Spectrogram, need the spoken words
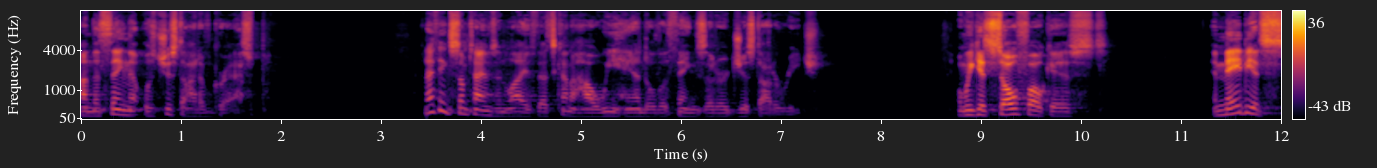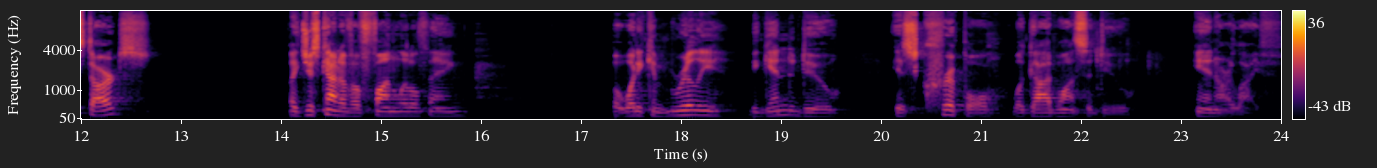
on the thing that was just out of grasp. And I think sometimes in life, that's kind of how we handle the things that are just out of reach. And we get so focused, and maybe it starts like just kind of a fun little thing, but what it can really begin to do is cripple what God wants to do in our life.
